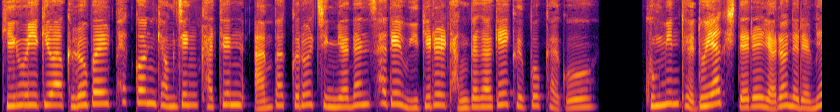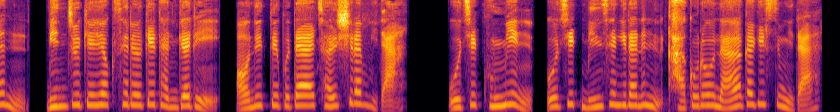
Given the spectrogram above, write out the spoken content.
기후위기와 글로벌 패권 경쟁 같은 안팎으로 직면한 4대 위기를 당당하게 극복하고 국민 대도약 시대를 열어내려면 민주개혁 세력의 단결이 어느 때보다 절실합니다. 오직 국민, 오직 민생이라는 각오로 나아가겠습니다.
